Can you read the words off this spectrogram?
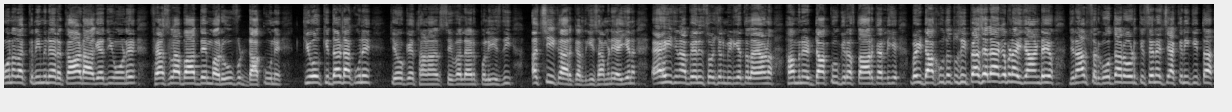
ਉਹਨਾਂ ਦਾ ਕ੍ਰਿਮੀਨਲ ਰਿਕਾਰਡ ਆ ਗਿਆ ਜੀ। ਹੁਣ ਇਹ ਫੈਸਲਾਬਾਦ ਦੇ ਮਾਰੂਫ ਡਾਕੂ ਨੇ। ਕਿਉਂ, ਕਿੱਦਾਂ ਡਾਕੂ ਨੇ? ਕਿਉਂਕਿ ਥਾਣਾ ਸਿਵਲ ਐਂਡ ਪੁਲਿਸ ਦੀ ਅੱਛੀ ਕਾਰਕਰਦਗੀ ਸਾਹਮਣੇ ਆਈ ਹੈ ਨਾ। ਇਹੀ ਜਨਾਬੇ ਵਾਲੀ ਸੋਸ਼ਲ ਮੀਡੀਆ ਤੇ ਲਾਇਆ ਹੋਣਾ, ਹਮਨੇ ਡਾਕੂ ਗ੍ਰਿਫਤਾਰ ਕਰ ਲਈਏ। ਬਈ ਡਾਕੂ ਤਾਂ ਤੁਸੀਂ ਪੈਸੇ ਲੈ ਕੇ ਬਣਾਈ ਜਾਂਦੇ ਹੋ। ਜਨਾਬ ਸਰਗੋਦਾ ਰੋਡ ਕਿਸੇ ਨੇ ਚੈੱਕ ਨਹੀਂ ਕੀਤਾ,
